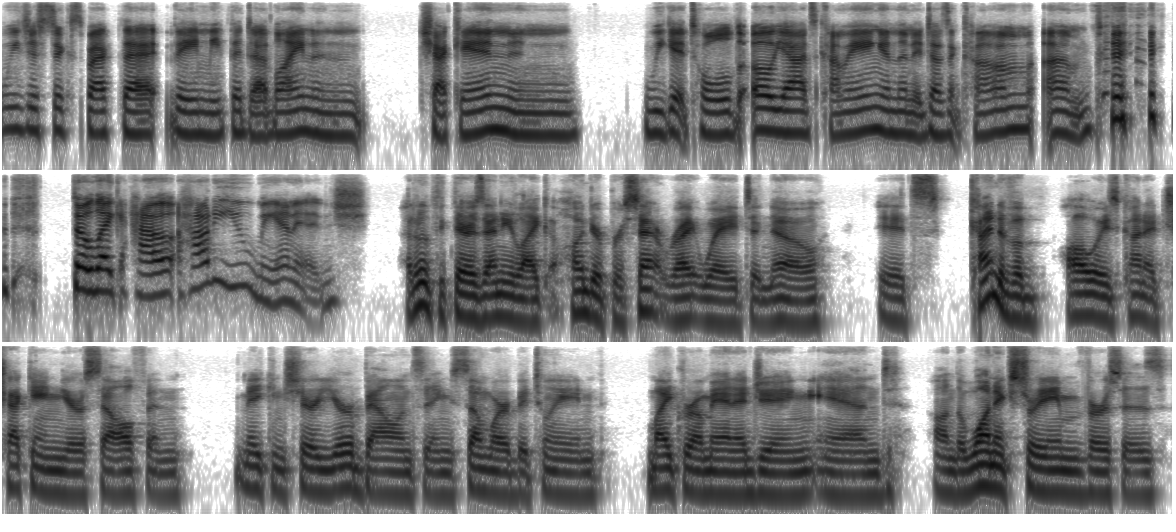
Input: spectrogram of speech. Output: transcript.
we just expect that they meet the deadline and check in and we get told, "Oh yeah, it's coming," and then it doesn't come. Um so like how how do you manage? I don't think there's any like 100% right way to know. It's kind of a always kind of checking yourself and making sure you're balancing somewhere between micromanaging and on the one extreme versus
